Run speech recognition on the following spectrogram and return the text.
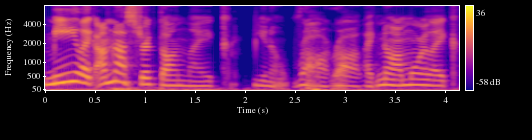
me, like, I'm not strict on like you know raw raw. Like no, I'm more like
